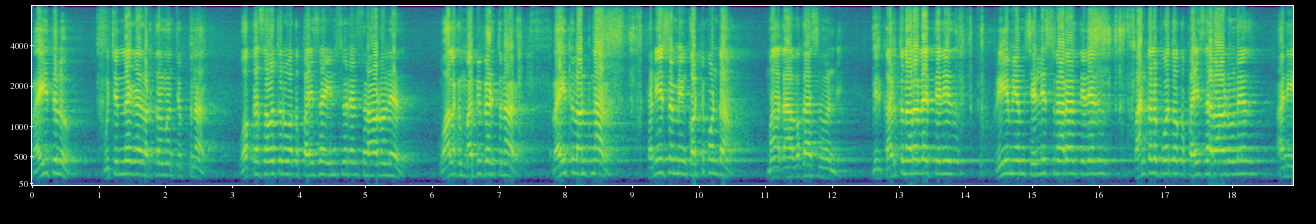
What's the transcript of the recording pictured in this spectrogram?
రైతులు ఉచితంగా కడతామని చెప్తున్నారు. ఒక్క సంవత్సరం ఒక పైసా ఇన్సూరెన్స్ రావడం లేదు. వాళ్ళకి మభ్య పెడుతున్నారు. రైతులు అంటున్నారు కనీసం మేము కట్టుకుంటాం మాకు ఆ అవకాశం అండి మీరు కడుతున్నారో లేదో తెలియదు ప్రీమియం చెల్లిస్తున్నారో తెలియదు పంటలు పోతే ఒక పైసా రావడం లేదు అని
